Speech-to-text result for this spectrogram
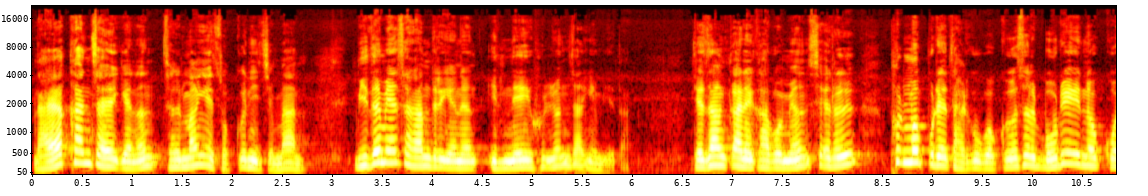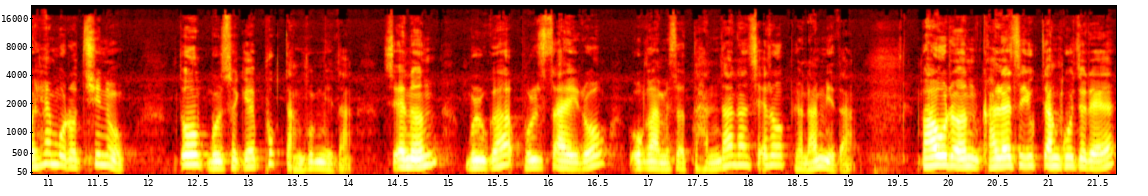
나약한 자에게는 절망의 조건이지만 믿음의 사람들에게는 인내의 훈련장입니다. 대장간에 가보면 쇠를 풀무불에 달구고 그것을 모래에 넣고 해무로 친 후 또 물속에 푹 담굽니다. 쇠는 물과 불 사이로 오가면서 단단한 쇠로 변합니다. 바울은 갈라서 6장 9절에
